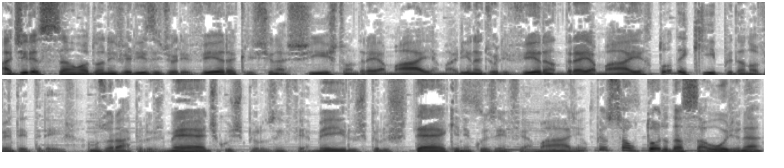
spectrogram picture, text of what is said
a direção a Dona Evelise de Oliveira, Cristina Xisto, Andréia Maia, Marina de Oliveira, Andréia Maia, Maier, toda a equipe da 93. Vamos orar pelos médicos, pelos enfermeiros, pelos técnicos em enfermagem, o pessoal todo da saúde, né?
